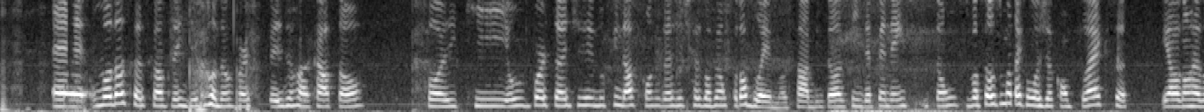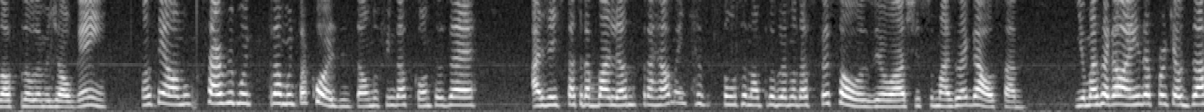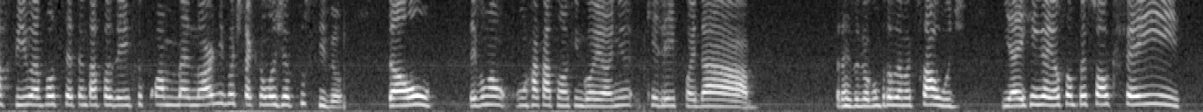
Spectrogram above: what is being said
É, uma das coisas que eu aprendi quando eu participei de um hackathon foi que o importante, no fim das contas, é a gente resolver um problema, sabe? Então, assim, independente. Então, se você usa uma tecnologia complexa e ela não resolve o problema de alguém, então, assim, ela não serve muito para muita coisa. Então, no fim das contas, é a gente está trabalhando para realmente solucionar o problema das pessoas. E eu acho isso mais legal, sabe? E o mais legal ainda é porque o desafio é você tentar fazer isso com o menor nível de tecnologia possível. Então, teve um, um hackathon aqui em Goiânia que ele foi da para resolver algum problema de saúde. E aí quem ganhou foi um pessoal que fez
